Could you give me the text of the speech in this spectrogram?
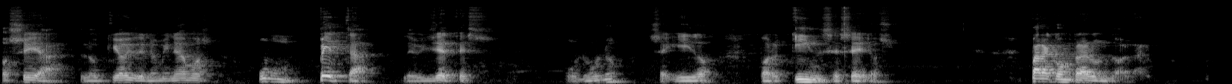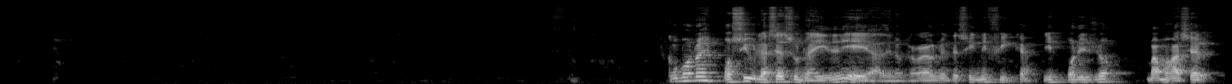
o sea, lo que hoy denominamos un peta de billetes, un 1 seguido por 15 ceros, para comprar un dólar. Como no es posible hacerse una idea de lo que realmente significa, y es por ello vamos a hacer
